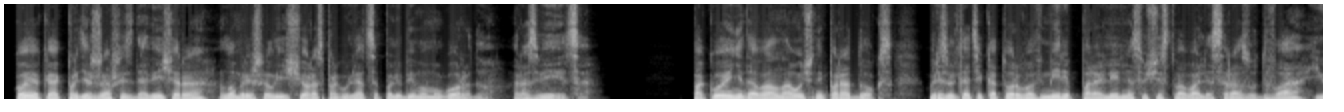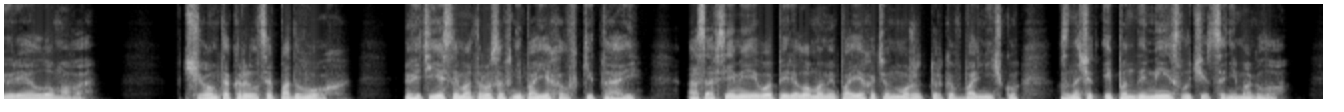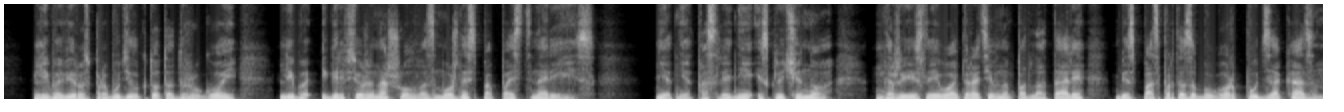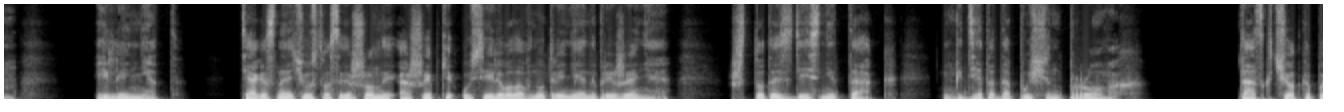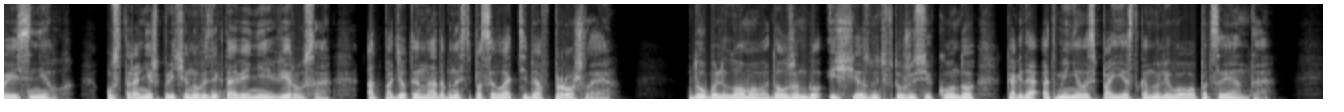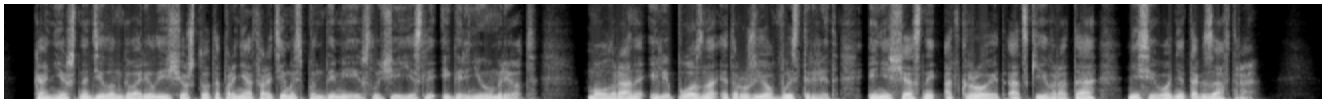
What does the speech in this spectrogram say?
Кое-как, продержавшись до вечера, Лом решил еще раз прогуляться по любимому городу, развеяться. Покоя не давал научный парадокс, в результате которого в мире параллельно существовали сразу два Юрия Ломова. В чем-то крылся подвох. Ведь если Матросов не поехал в Китай, а со всеми его переломами поехать он может только в больничку, значит и пандемии случиться не могло. Либо вирус пробудил кто-то другой, либо Игорь все же нашел возможность попасть на рейс. Нет-нет, последнее исключено — даже если его оперативно подлатали, без паспорта за бугор путь заказан. Или нет? Тягостное чувство совершенной ошибки усиливало внутреннее напряжение. Что-то здесь не так. Где-то допущен промах. Таск четко пояснил. Устранишь причину возникновения вируса, отпадет и надобность посылать тебя в прошлое. Дубль Ломова должен был исчезнуть в ту же секунду, когда отменилась поездка нулевого пациента. Конечно, Дилан говорил еще что-то про неотвратимость пандемии в случае, если Игорь не умрет. Мол, рано или поздно это ружье выстрелит, и несчастный откроет адские врата не сегодня, так завтра.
